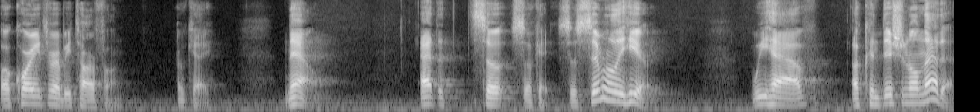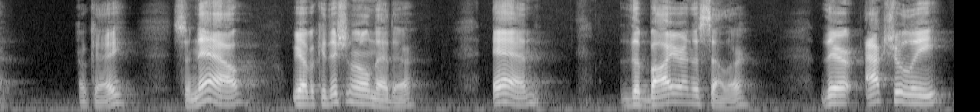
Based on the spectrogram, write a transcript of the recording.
according to Rabbi Tarfon. Okay. Now, at the so, so okay. So similarly here, we have a conditional neder. Okay. So now we have a conditional neder, and the buyer and the seller, they're actually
